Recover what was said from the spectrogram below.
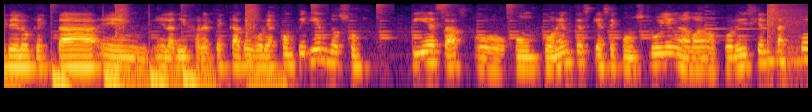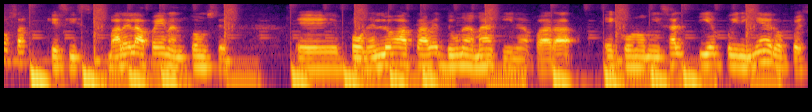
de lo que está en, las diferentes categorías compitiendo son piezas o componentes que se construyen a mano. Por ahí ciertas cosas que si vale la pena entonces eh, ponerlos a través de una máquina para economizar tiempo y dinero, pues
